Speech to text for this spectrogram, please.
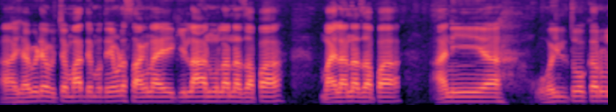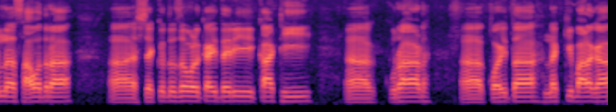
ह्या व्हिडिओच्या माध्यमातून एवढं सांगणं आहे की लहान मुलांना जपा महिलांना जपा आणि होईल तो करून सावध राहा. शक्यतो जवळ काहीतरी काठी कुऱ्हाड कोयता नक्की बाळगा.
